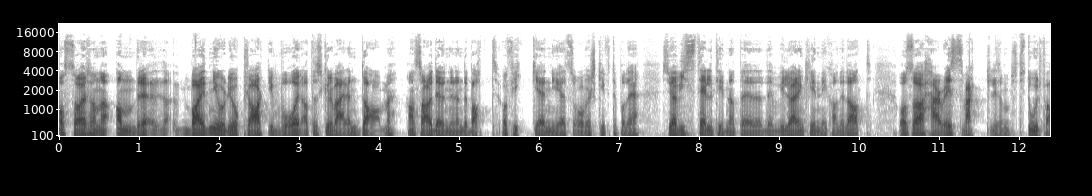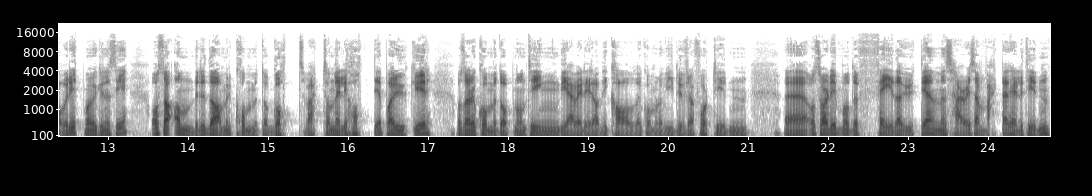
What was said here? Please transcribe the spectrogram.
Og så har sånne andre Biden gjorde det jo klart i vår at det skulle være en dame. Han sa jo det under en debatt og fikk nyhetsoverskrifter på det. Så vi har visst hele tiden at det, det ville være en kvinnelig kandidat. Og så har Harris vært liksom storfavoritt, må vi kunne si. Og så har andre damer kommet og gått, vært sånn veldig hot i et par uker. Og så har det kommet opp noen ting, de er veldig radikale, det kommer noen videoer fra fortiden. Uh, og så har de på en måte fada ut igjen, mens Harris har vært der hele tiden.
